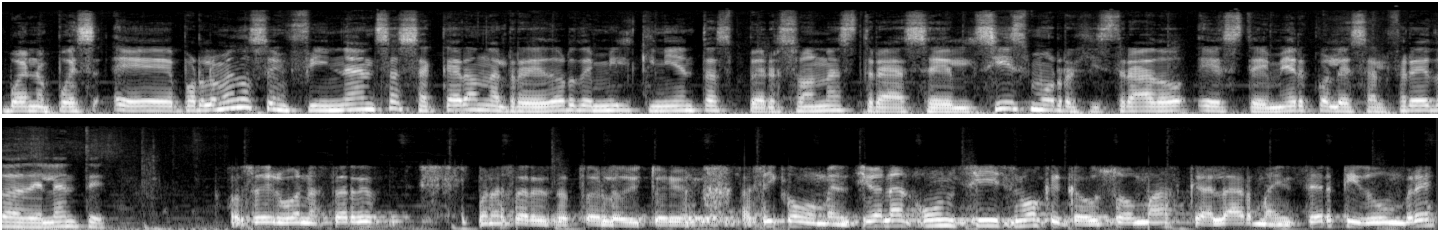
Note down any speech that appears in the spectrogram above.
Bueno, pues eh, por lo menos en finanzas sacaron alrededor de 1.500 personas tras el sismo registrado este miércoles. Alfredo, adelante. José, buenas tardes. Buenas tardes a todo el auditorio. Así como mencionan, un sismo que causó más que alarma e incertidumbre,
